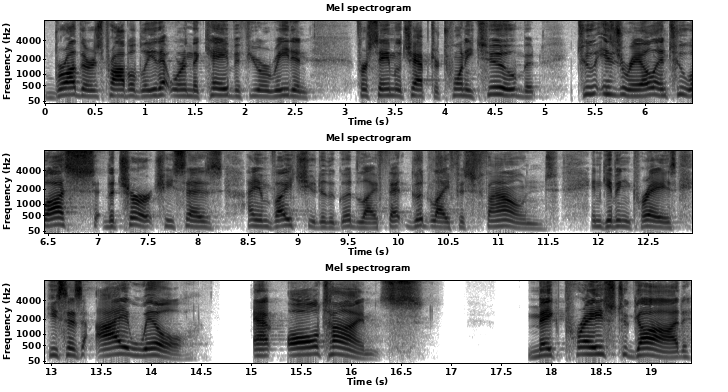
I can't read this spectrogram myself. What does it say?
brothers, probably, that were in the cave if you were reading 1 Samuel chapter 22, but to Israel and to us, the church, he says, I invite you to the good life. That good life is found in giving praise. He says, I will at all times make praise to God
